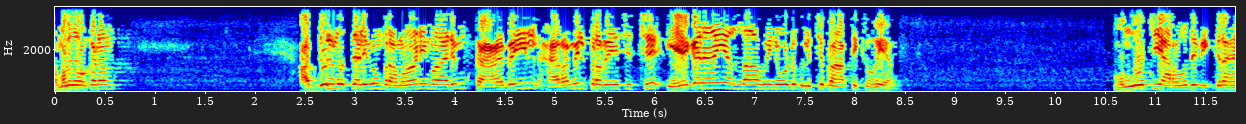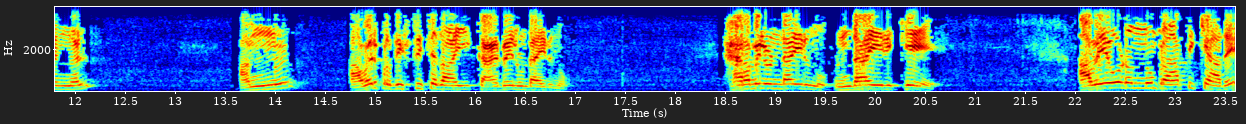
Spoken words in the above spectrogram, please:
നമ്മൾ നോക്കണം അബ്ദുൽ മുത്തലിവും പ്രമാണിമാരും കാബയിൽ ഹറമിൽ പ്രവേശിച്ച് ഏകനായി അള്ളാഹുവിനോട് വിളിച്ചു പ്രാർത്ഥിക്കുകയാണ്. മുന്നൂറ്റി അറുപത് വിഗ്രഹങ്ങൾ അന്ന് അവർ പ്രതിഷ്ഠിച്ചതായി കാബയിൽ ഉണ്ടായിരുന്നു ഹറമിലുണ്ടായിരുന്നു. ഉണ്ടായിരിക്കെ. അവയോടൊന്നും പ്രാർത്ഥിക്കാതെ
